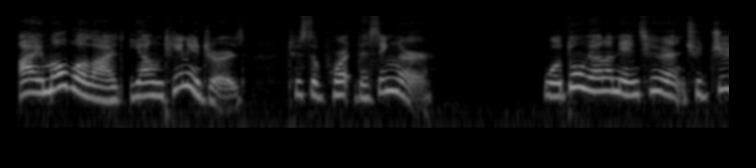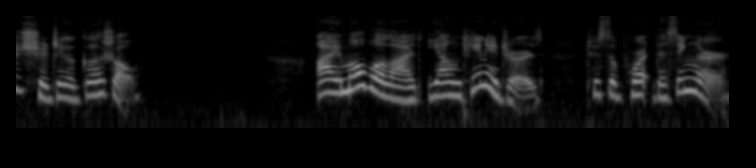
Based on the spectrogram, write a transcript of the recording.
I mobilized young teenagers to support the singer。我动员了年轻人去支持这个歌手。I mobilized young teenagers to support the singer。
